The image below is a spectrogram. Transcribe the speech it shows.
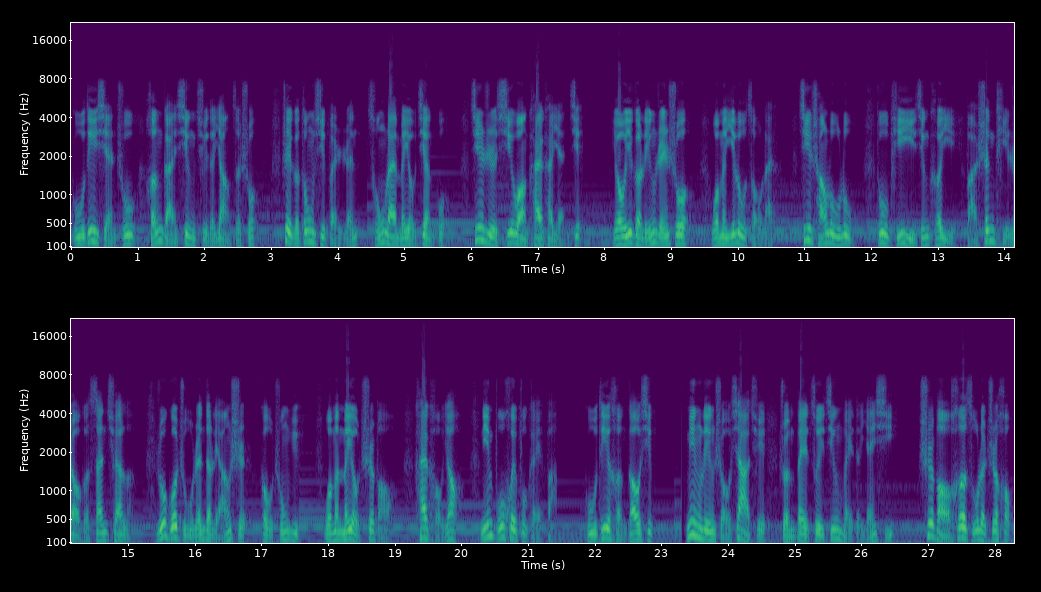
古帝显出很感兴趣的样子，说：“这个东西本人从来没有见过，今日希望开开眼界。”有一个灵人说：“我们一路走来，饥肠辘辘，肚皮已经可以把身体绕个三圈了。如果主人的粮食够充裕，我们没有吃饱，开口要，您不会不给吧？”古帝很高兴。命令手下去准备最精美的筵席。吃饱喝足了之后，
